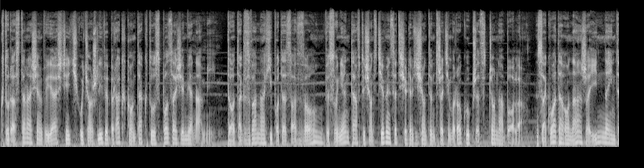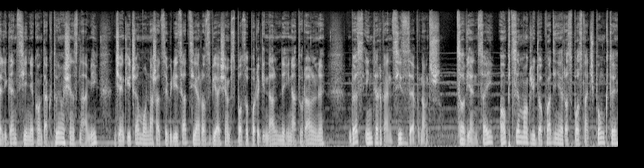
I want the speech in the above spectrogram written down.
która stara się wyjaśnić uciążliwy brak kontaktu z pozaziemianami. To tak zwana hipoteza ZO, wysunięta w 1973 roku przez Johna Bola. Zakłada ona, że inne inteligencje nie kontaktują się z nami, dzięki czemu nasza cywilizacja rozwija się w sposób oryginalny i naturalny, bez interwencji z zewnątrz. Co więcej, obcy mogli dokładnie rozpoznać punkty,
